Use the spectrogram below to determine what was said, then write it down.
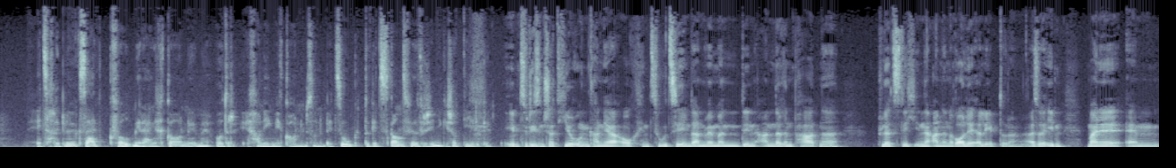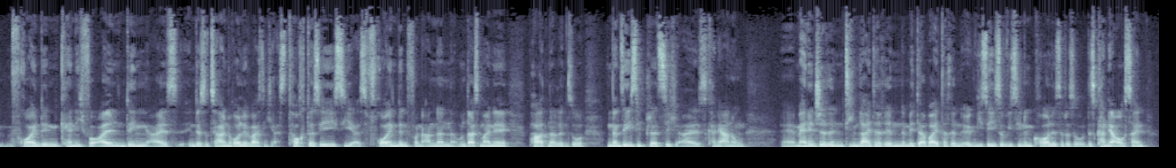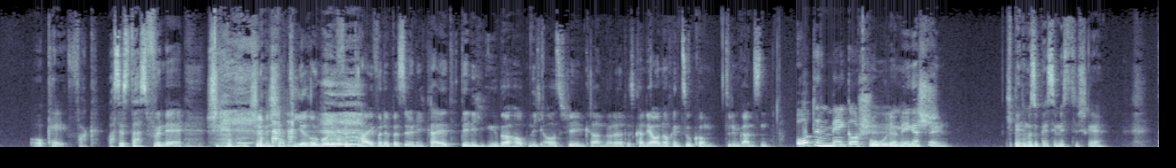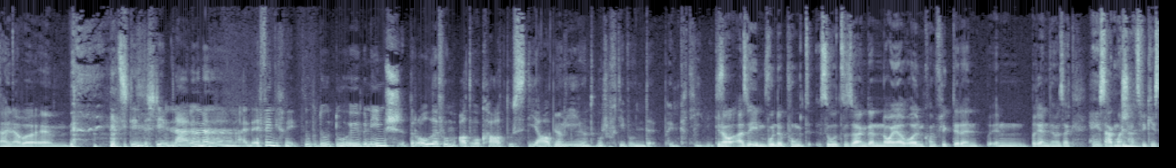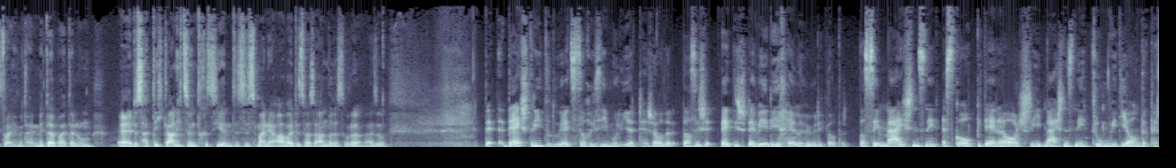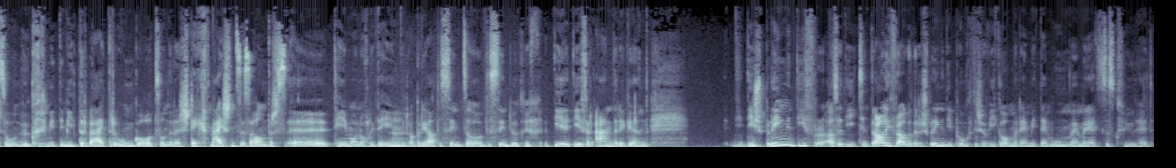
jetzt ein bisschen blöd gesagt, gefällt mir eigentlich gar nicht mehr. Oder ich habe irgendwie gar nicht mehr so einen Bezug. Da gibt es ganz viele verschiedene Schattierungen. Eben zu diesen Schattierungen kann ja auch hinzuzählen, dann, wenn man den anderen Partner plötzlich in einer anderen Rolle erlebt, oder? Also eben meine ähm, Freundin kenne ich vor allen Dingen als in der sozialen Rolle, weiß nicht, als Tochter sehe ich sie, als Freundin von anderen und als meine Partnerin so. Und dann sehe ich sie plötzlich als, keine Ahnung, Managerin, Teamleiterin, Mitarbeiterin, irgendwie sehe ich so, wie sie in einem Call ist oder so. Das kann ja auch sein, okay, fuck, was ist das für eine schöne Schattierung oder für ein Teil von der Persönlichkeit, den ich überhaupt nicht ausstehen kann, oder? Das kann ja auch noch hinzukommen zu dem Ganzen. Oder mega schön. Oder mega schön. Ich bin immer so pessimistisch, gell? Nein, aber. Ähm. das, stimmt, das stimmt. Nein, nein, nein, nein, nein. nein. finde ich nicht. Du, du, du übernimmst die Rolle vom Advocatus Diaboli ja, ja. und musst auf die Wunderpunkte hinweisen. Genau, also eben Wunderpunkt sozusagen dann neuer Rollenkonflikt, der da in, in brennt, wenn man sagt: Hey, sag mal, Schatz, mhm. wie gehst du eigentlich mit deinen Mitarbeitern um? Äh, das hat dich gar nicht zu interessieren. Das ist meine Arbeit, das ist was anderes, oder? Also der Streit, den du jetzt so simuliert hast, oder, das ist, dort ist, der werde ich hellhörig. Oder? Das sind meistens nicht, es geht bei dieser Art Streit meistens nicht darum, wie die andere Person wirklich mit den Mitarbeitern umgeht, sondern es steckt meistens ein anderes äh, Thema noch ein bisschen dahinter. Mhm. Aber ja, das sind, so, das sind wirklich die, die Veränderungen. Und die, die springende, also die zentrale Frage oder der springende Punkt ist ja, wie geht man denn mit dem um, wenn man jetzt das Gefühl hat.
